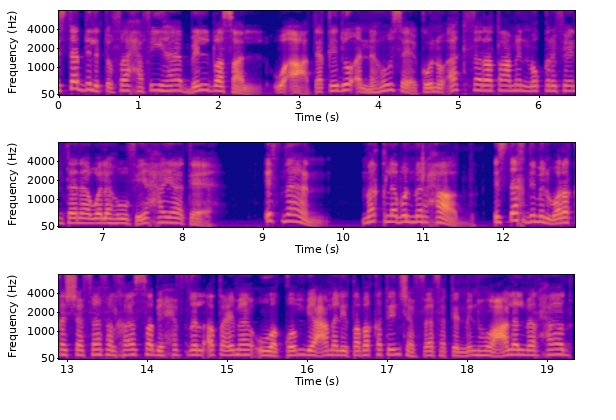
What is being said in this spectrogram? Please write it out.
استبدل التفاح فيها بالبصل وأعتقد أنه سيكون أكثر طعم مقرف تناوله في حياته. اثنان مقلب المرحاض استخدم الورقة الشفافة الخاصة بحفظ الأطعمة وقم بعمل طبقة شفافة منه على المرحاض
